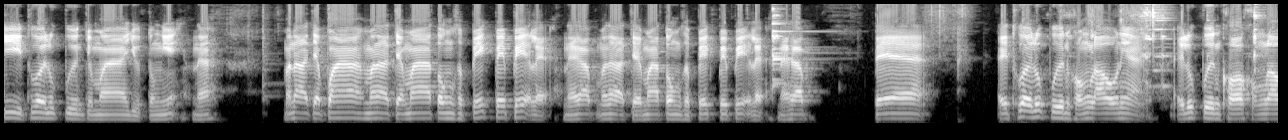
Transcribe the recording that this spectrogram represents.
ที่ถ้วยลูกปืนจะมาหยุดตรงนี้นะ มันอาจจะมามันอาจจะมาตรงสเปคเป๊ะๆแหละนะครับ มันอาจจะมาตรงสเปคเป๊ะๆแหละนะครับ แต่ไอ้ถ้วยลูกปืนของเราเนี่ยไอ้ลูกปืนคอของเรา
